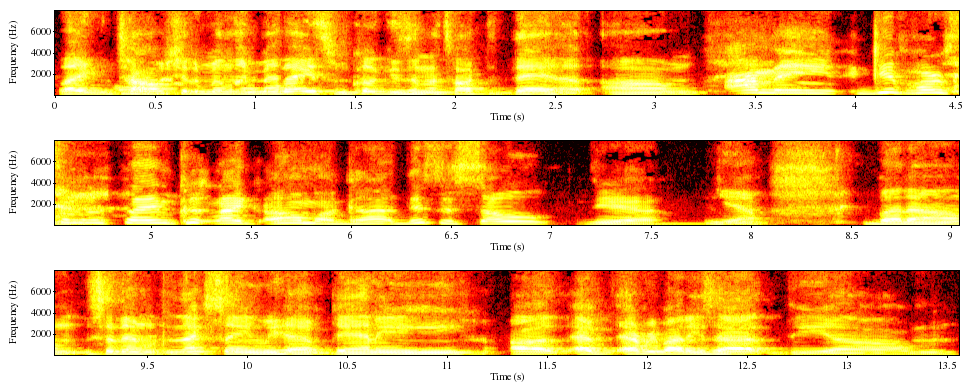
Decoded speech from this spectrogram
Like Tom oh. should have been like, man, I ate some cookies and I talked to dad. Um, I mean, give her some of the same cook. Like, oh my god, this is so yeah, yeah. But um, so then next thing we have Danny. Uh, everybody's at the um,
